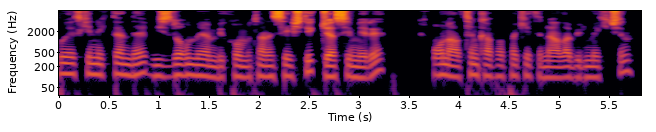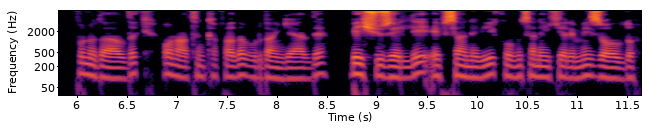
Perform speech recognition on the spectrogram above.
Bu etkinlikten de bizde olmayan bir komutanı seçtik. Casimir'i. 10 altın kafa paketini alabilmek için bunu da aldık. 10 altın kafa da buradan geldi. 550 efsanevi komutan heykelimiz oldu.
